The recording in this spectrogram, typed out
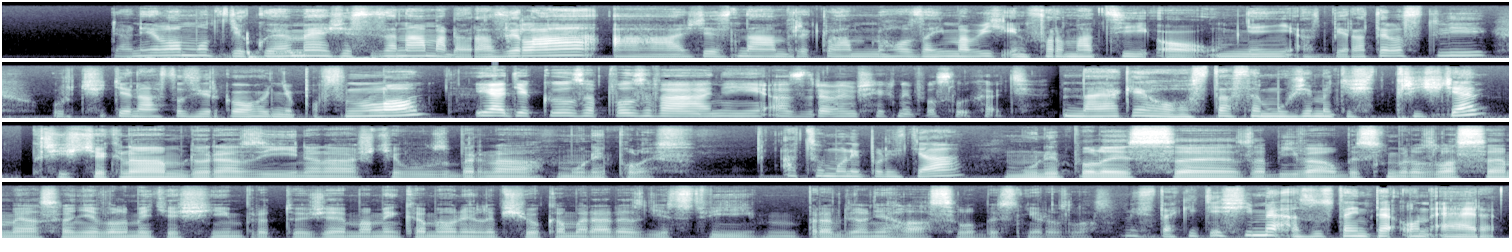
Danielo, moc děkujeme, že jsi za náma dorazila a že jsi nám řekla mnoho zajímavých informací o umění a sběratelství. Určitě nás to s Jirkou hodně posunulo. Já děkuji za pozvání a zdravím všechny posluchače. Na jakého hosta se můžeme těšit příště? Příště k nám dorazí na návštěvu z Brna Munipolis. A co Munipolis dělá? Munipolis se zabývá obecním rozhlasem, já se na ně velmi těším, protože maminka mého nejlepšího kamaráda z dětství pravidelně hlásil obecní rozhlas. My se taky těšíme a zůstaňte on air.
